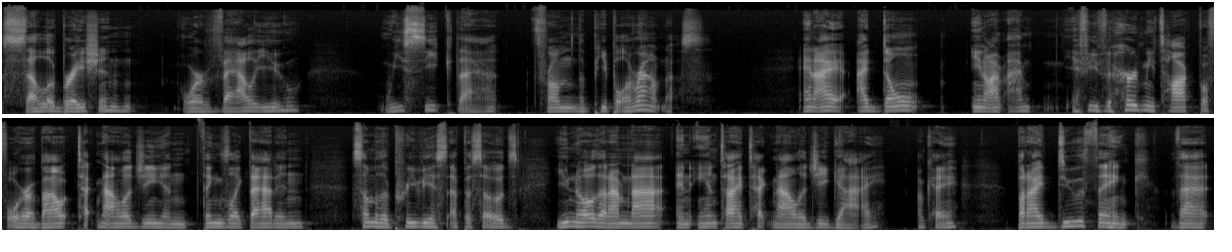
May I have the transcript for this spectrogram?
celebration or value. We seek that from the people around us. And I, I don't, you know, I'm, I'm, if you've heard me talk before about technology and things like that in some of the previous episodes, you know that I'm not an anti technology guy, okay? But I do think that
